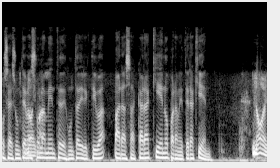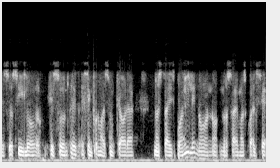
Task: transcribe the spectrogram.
O sea, es un tema solamente de Junta Directiva para sacar a quién o para meter a quién. No, eso sí, lo, eso, esa información que ahora no está disponible, no, no, no sabemos cuál sea.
